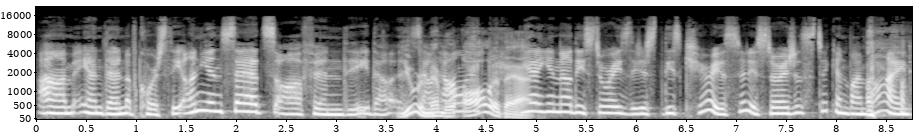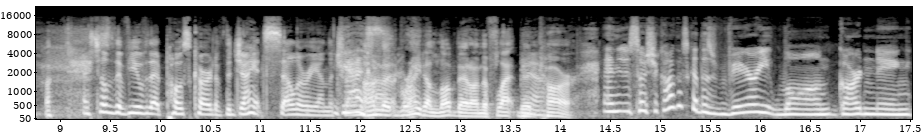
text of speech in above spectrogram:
Um, and then, of course, the onion sets off in the, the You South remember Holland. all of that. Yeah, you know these stories. They just these curious city stories just stick in my mind. I still have the view of that postcard of the giant celery on the train. Yes. On the, right, I love that on the flatbed Yeah. car. and so Chicago's got this very long gardening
